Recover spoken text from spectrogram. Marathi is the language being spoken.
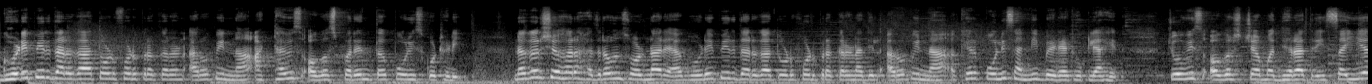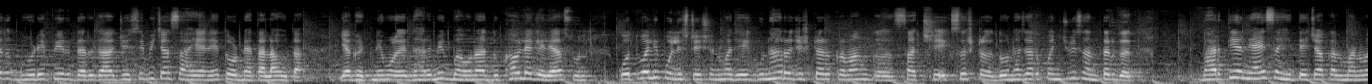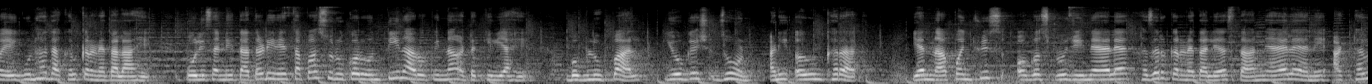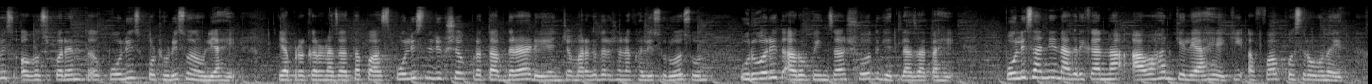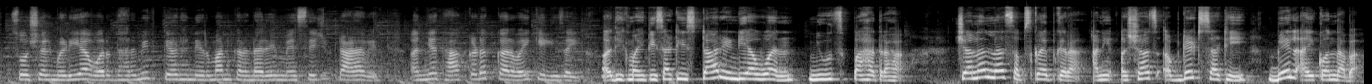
घोडेपीर दर्गा तोडफोड प्रकरण आरोपींना अठ्ठावीस ऑगस्टपर्यंत पोलीस कोठडी. नगर शहर हजरवून सोडणाऱ्या घोडेपीर दर्गा तोडफोड प्रकरणातील आरोपींना अखेर पोलिसांनी बेड्या ठोकल्या आहेत. चोवीस ऑगस्टच्या मध्यरात्री सय्यद घोडेपीर दर्गा जेसीबीच्या सहाय्याने तोडण्यात आला होता. या घटनेमुळे धार्मिक भावना दुखावल्या गेल्या असून कोतवाली पोलीस स्टेशनमध्ये गुन्हा रजिस्टर क्रमांक सातशे एकसष्ट दोन हजार पंचवीस अंतर्गत भारतीय न्यायसंहितेच्या कलमांवर कलमान्वये गुन्हा दाखल करण्यात आला आहे. पोलिसांनी तातडीने तपास सुरू करून तीन आरोपींना अटक केली आहे. बबलू पाल योगेश झोंड आणि अरुण खरात यांना पंचवीस ऑगस्ट रोजी न्यायालयात हजर करण्यात आले असता न्यायालयाने अठ्ठावीस ऑगस्टपर्यंत पोलीस कोठडी सुनावली आहे. या प्रकरणाचा तपास पोलीस निरीक्षक प्रताप दराडे यांच्या मार्गदर्शनाखाली सुरू असून उर्वरित आरोपींचा शोध घेतला जात आहे. पोलिसांनी नागरिकांना आवाहन केले आहे की अफवा पसरवू नयेत. सोशल मीडियावर धार्मिक तेढ निर्माण करणारे मेसेज टाळावेत. अन्यथा कडक कारवाई केली जाईल. अधिक माहितीसाठी स्टार इंडिया वन न्यूज पाहत रहा. चॅनलला सबस्क्राईब करा आणि अशाच अपडेट्ससाठी बेल आयकॉन दाबा.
